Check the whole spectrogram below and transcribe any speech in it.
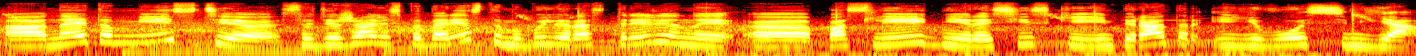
На этом месте содержались под арестом и были расстреляны последний российский император и его семья.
